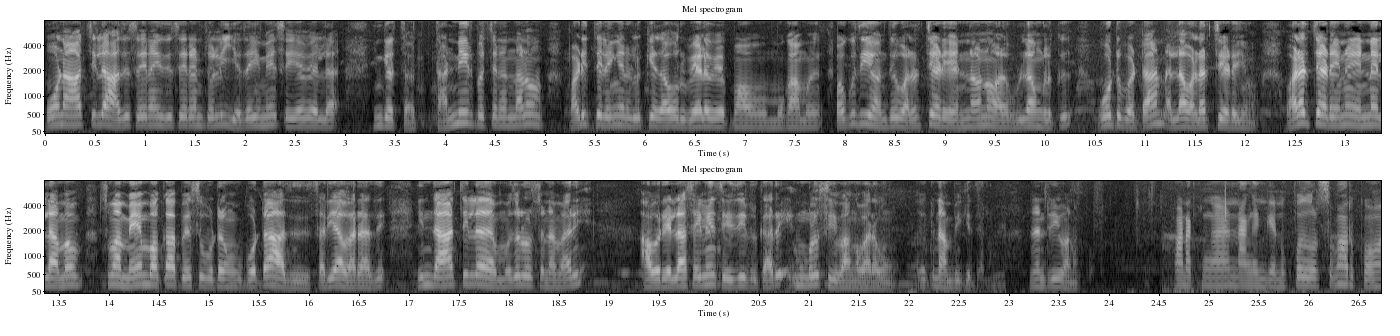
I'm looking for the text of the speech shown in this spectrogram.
போன ஆட்சியில் அது செய்கிறேன் இது செய்கிறேன்னு சொல்லி எதையுமே செய்யவே இல்லை. இங்கே த தண்ணீர் பிரச்சனை இருந்தாலும் படித்த இளைஞர்களுக்கு ஏதாவது ஒரு வேலை முகாம் பகுதியை வந்து வளர்ச்சி அடைய என்னன்னு உள்ளவங்களுக்கு ஓட்டு போட்டால் நல்லா வளர்ச்சி அடையும். வளர்ச்சி அடையணும் என்ன இல்லாமல் சும்மா மேம்பாக்காக பேசி போட்டவங்க போட்டால் அது சரியாக வராது. இந்த ஆட்சியில் முதல்வர் சொன்ன மாதிரி அவர் எல்லா செயலையும் செய்துட்டு இருக்காரு. இவங்களும் செய்வாங்க வரவும். அதுக்கு நம்பிக்கை தரும். நன்றி வணக்கம். வணக்கங்க. நாங்கள் இங்கே முப்பது வருஷமாக இருக்கோம்.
